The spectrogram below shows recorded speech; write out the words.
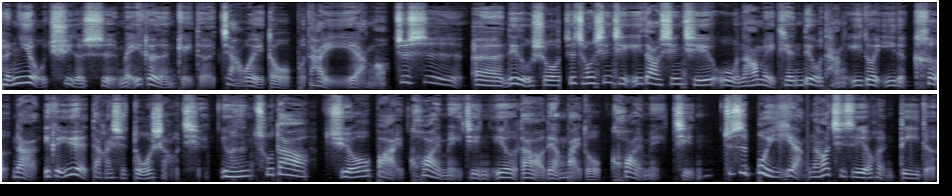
很有趣的是，每一个人给的价位都不太一样哦。就是呃，例如说，就从星期一到星期五，然后每天六堂一对一的课，那一个月大概是多少钱？有人出到。九百块美金，也有到两百多块美金，就是不一样。然后其实也有很低的。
